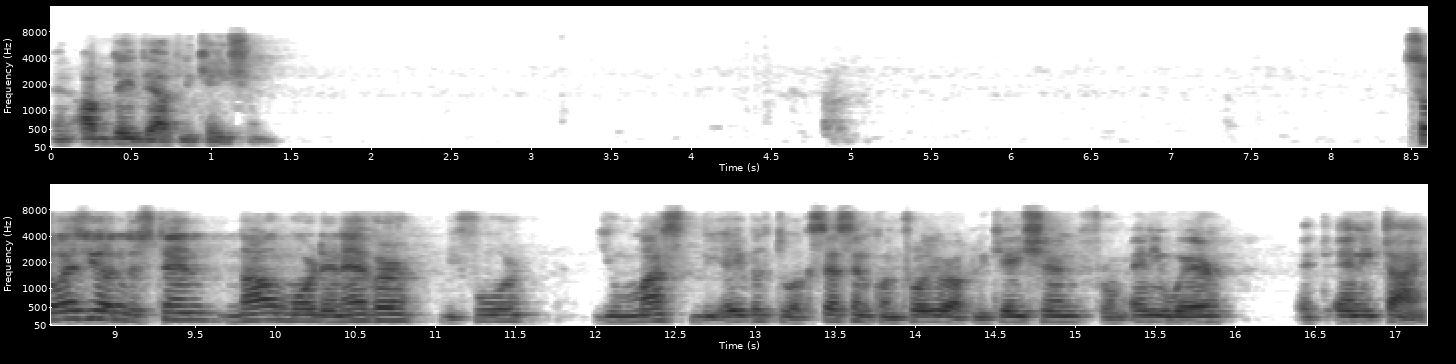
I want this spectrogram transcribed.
and update the application. So as you understand, now more than ever before, you must be able to access and control your application from anywhere at any time.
